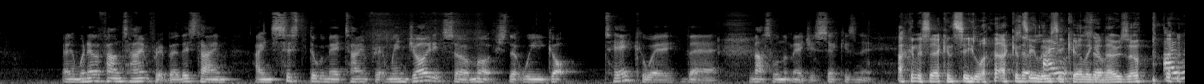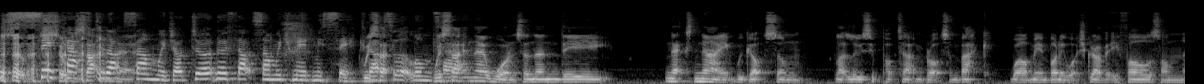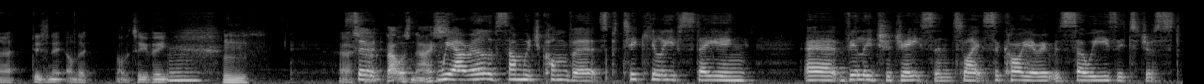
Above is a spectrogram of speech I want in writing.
and we never found time for it. But this time, I insisted that we made time for it, and we enjoyed it so much that we got takeaway there, and that's the one that made you sick, isn't it? I can say I can see I can So- see Lucy I- curling so- her nose up. I was So- sick so after that there. sandwich. I don't know if that sandwich made me sick. We That's sat, a little unfair. We sat in there once, and then the next night we got some. Like Lucy popped out and brought some back while me and Bonnie watched Gravity Falls on uh, Disney on the on the TV. Mm. Uh, so, So that was nice. We are Earl of Sandwich converts, particularly if staying uh, village adjacent, like Sequoia. It was so easy to just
